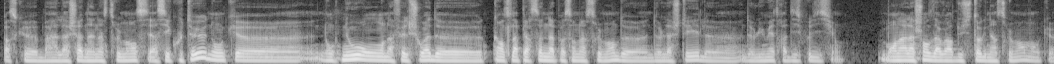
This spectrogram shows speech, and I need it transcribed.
Parce que bah, l'achat d'un instrument, c'est assez coûteux, donc, euh, donc nous, on a fait le choix, de, quand la personne n'a pas son instrument, de, l'acheter, de, lui mettre à disposition. on a la chance d'avoir du stock d'instruments. Euh.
